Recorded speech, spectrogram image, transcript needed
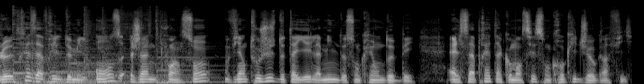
Le 13 avril 2011, Jeanne Poinçon vient tout juste de tailler la mine de son crayon 2B. Elle s'apprête à commencer son croquis de géographie.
